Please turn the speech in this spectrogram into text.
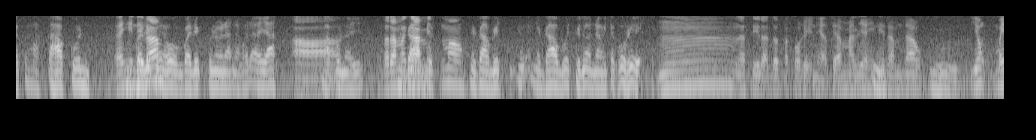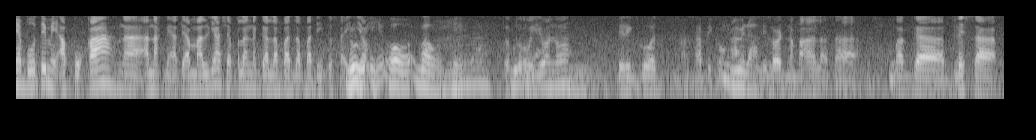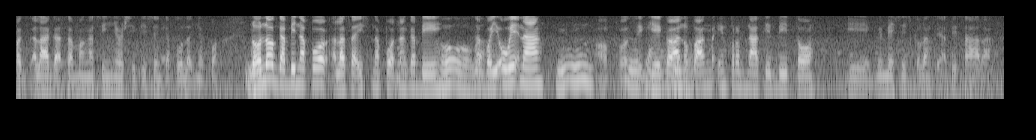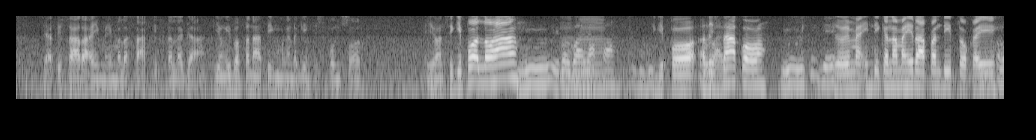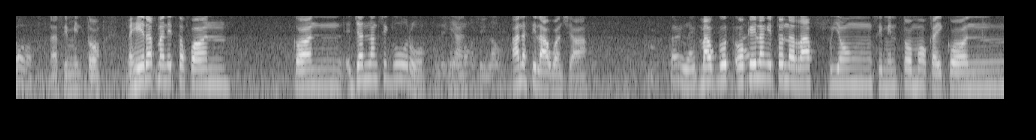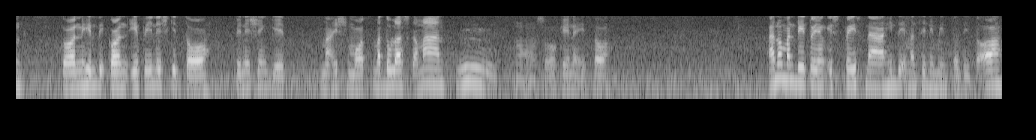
ang ka- kahakon. Ay hiniram? Balik, oh, balik ko na naman. Ay, ah, Ah, ako na, para magamit mo. nagagot, nagagot ko na ng itakuri. Mm, nasira daw takuri ni Ate Amalia, hiniram daw. Mm. Yung mayabuti may apo ka na anak ni Ate Amalia, siya pala naglalabad-labad dito sa iyo. Oo, wow. Mm, totoo yun, no? Very good. Ah, Sabi ko nga, si Lord na bahala sa mag-bless sa pag-alaga sa mga senior citizen katulad nyo po. Lolo, gabi na po, alas 6 na po ng gabi. Oo, wow. Ako'y uwi na. Mm. Opo, Oo, sige. Kung ano pa ang ma-improve natin dito, i-message ko lang si Ate Sara. Si Ate Sara ay may malasakit talaga. At yung iba pa nating mga naging sponsor. Ayun. Sige po, lo ha. Mm, ibabala Mm. ka. Sige po, alis na ako. Mm, sige. So, ma- hindi ka na mahirapan dito kay Oo. na siminto. Mahirap man ito kon kon eh, dyan lang siguro. Yan. Ah, nasilawan siya. Magut okay lang ito na rough yung siminto mo kay kon kon hindi kon i-finish gito, finishing git, ma-smooth, madulas ka man. mm, Oo, so okay na ito. Ano man dito yung space na hindi man siniminto dito. Oh.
